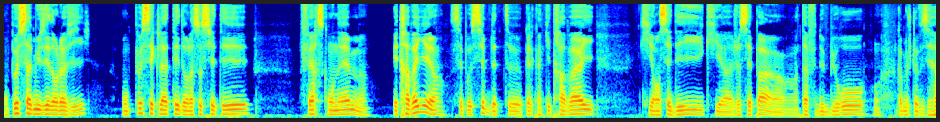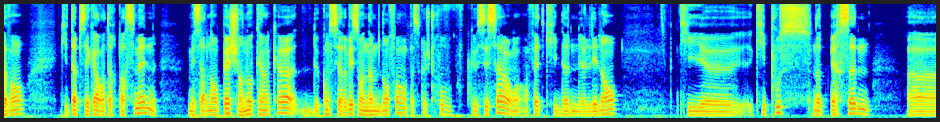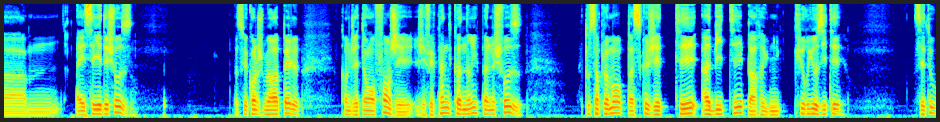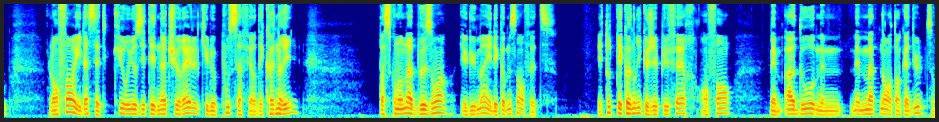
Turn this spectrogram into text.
on peut s'amuser dans la vie, on peut s'éclater dans la société, faire ce qu'on aime et travailler. Hein. C'est possible d'être euh, quelqu'un qui travaille, qui est en CDI, qui a, je sais pas, un, taf de bureau, comme je le faisais avant, qui tape ses 40 heures par semaine, mais ça n'empêche en aucun cas de conserver son âme d'enfant, parce que je trouve que c'est ça, en, fait, qui donne l'élan, qui, euh, qui pousse notre personne à, à essayer des choses. Parce que quand je me rappelle, quand j'étais enfant, j'ai fait plein de conneries, plein de choses, tout simplement parce que j'étais habité par une curiosité. C'est tout. L'enfant, il a cette curiosité naturelle qui le pousse à faire des conneries, parce qu'on en a besoin, et l'humain, il est comme ça en fait. Et toutes les conneries que j'ai pu faire, enfant, même ado, même, maintenant en tant qu'adulte,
